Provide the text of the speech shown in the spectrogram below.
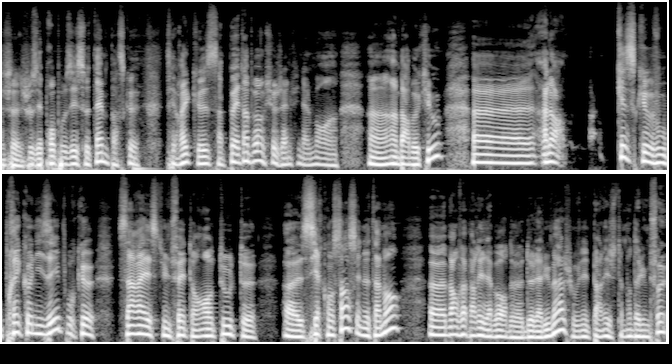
Je, je vous ai proposé ce thème parce que c'est vrai que ça peut être un peu anxiogène finalement un, un- un barbecue. Alors, qu'est-ce que vous préconisez pour que ça reste une fête en, en toutes euh, circonstances et notamment euh, bah, on va parler d'abord de, de l'allumage. Vous venez de parler justement d'allume-feu.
